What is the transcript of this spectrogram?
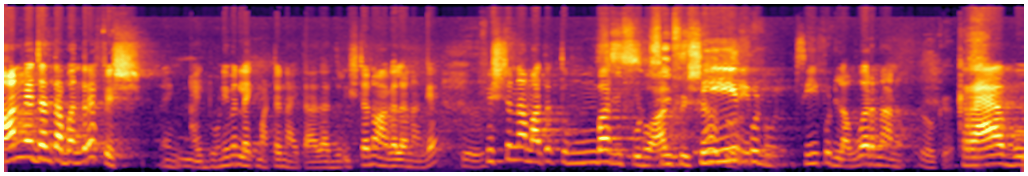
ನಾನ್ ವೆಜ್ ಅಂತ ಬಂದರೆ fish I don't even like mutton ಆಯ್ತಾ? ಅದ್ರ ಇಷ್ಟನೂ ಆಗಲ್ಲ ನನಗೆ ಫಿಶನ್ನ ಮಾತ್ರ ತುಂಬ ಸೀ ಫುಡ್ ಸೀ ಫುಡ್ ಲವರ್ ನಾನು. ಕ್ರ್ಯಾಬು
